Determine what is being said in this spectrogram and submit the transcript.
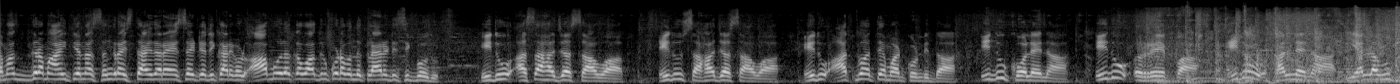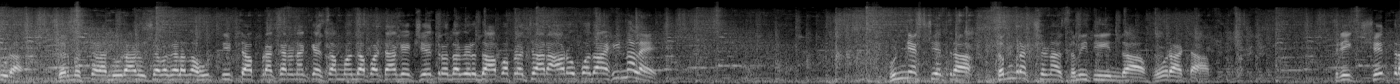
ಸಮಗ್ರ ಮಾಹಿತಿಯನ್ನು ಸಂಗ್ರಹಿಸ್ತಾ ಇದ್ದಾರೆ ಎಸ್ಐಟಿ ಅಧಿಕಾರಿಗಳು. ಆ ಮೂಲಕವಾದರೂ ಕೂಡ ಒಂದು ಕ್ಲಾರಿಟಿ ಸಿಗ್ಬೋದು. ಇದು ಅಸಹಜ ಸಾವ, ಇದು ಸಹಜ ಸಾವ, ಇದು ಆತ್ಮಹತ್ಯೆ ಮಾಡಿಕೊಂಡಿದ್ದ, ಇದು ಕೊಲೆನ? ಇದು ರೇಪ, ಇದು ಹಲ್ಲೆನ, ಎಲ್ಲವೂ ಕೂಡ ಧರ್ಮಸ್ಥಳ ನೂರಾರು ಶವಗಳದ ಹುಟ್ಟಿಟ್ಟ ಪ್ರಕರಣಕ್ಕೆ ಸಂಬಂಧಪಟ್ಟ ಹಾಗೆ ಕ್ಷೇತ್ರದ ವಿರುದ್ಧ ಅಪಪ್ರಚಾರ ಆರೋಪದ ಹಿನ್ನೆಲೆ. ಪುಣ್ಯಕ್ಷೇತ್ರ ಸಂರಕ್ಷಣಾ ಸಮಿತಿಯಿಂದ ಹೋರಾಟ. ಶ್ರೀ ಕ್ಷೇತ್ರ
